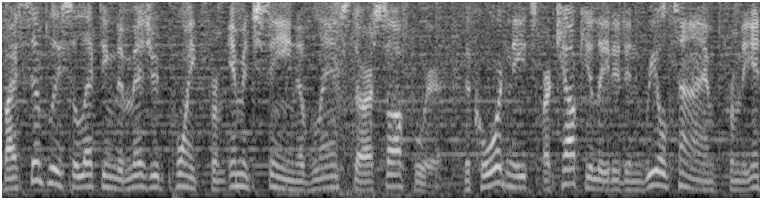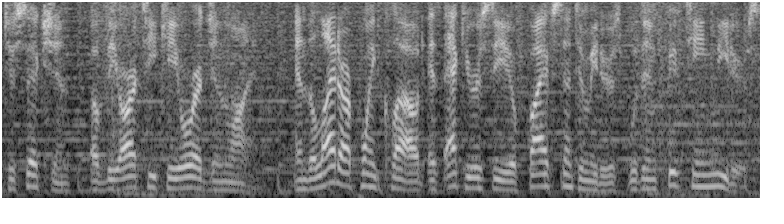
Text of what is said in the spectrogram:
By simply selecting the measured point from image scene of Landstar software, the coordinates are calculated in real time from the intersection of the RTK origin line and the LiDAR point cloud has accuracy of 5 centimeters within 15 meters,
